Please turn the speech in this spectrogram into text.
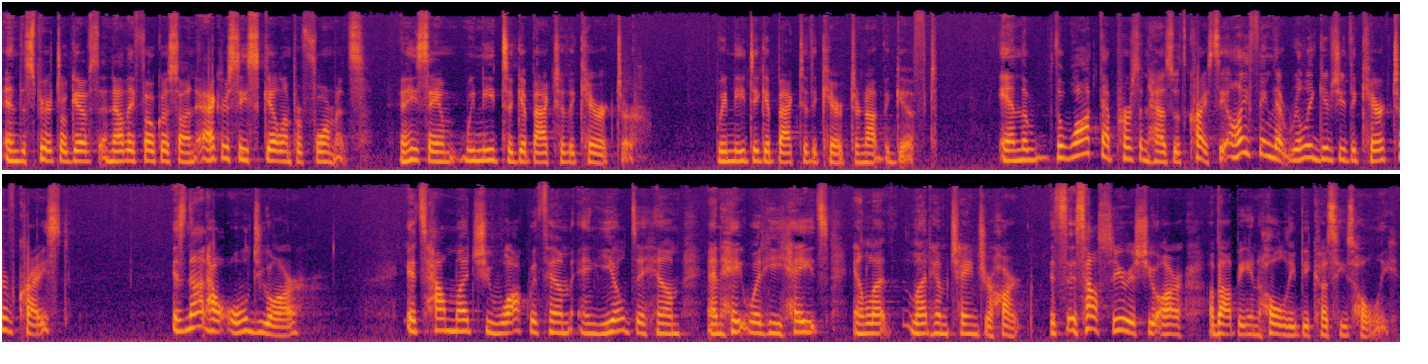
and the spiritual gifts, and now they focus on accuracy, skill, and performance. And he's saying we need to get back to the character. We need to get back to the character, not the gift. And the, the walk that person has with Christ, the only thing that really gives you the character of Christ is not how old you are, it's how much you walk with him and yield to him and hate what he hates and let, let him change your heart. It's, it's how serious you are about being holy because he's holy.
